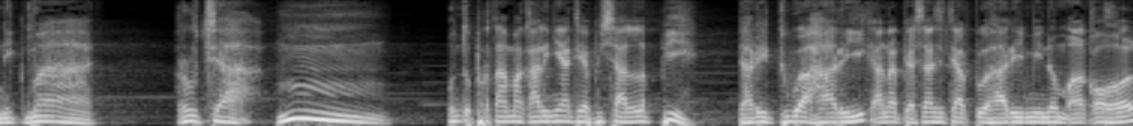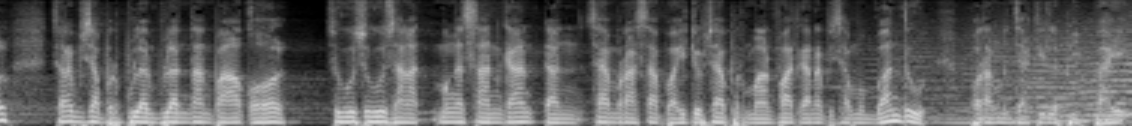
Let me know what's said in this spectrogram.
nikmat. Rujak. Hmm. Untuk pertama kalinya dia bisa lebih dari dua hari karena biasanya setiap dua hari minum alkohol. Sekarang bisa berbulan-bulan tanpa alkohol. Sungguh-sungguh sangat mengesankan dan saya merasa bahwa hidup saya bermanfaat karena bisa membantu orang menjadi lebih baik.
